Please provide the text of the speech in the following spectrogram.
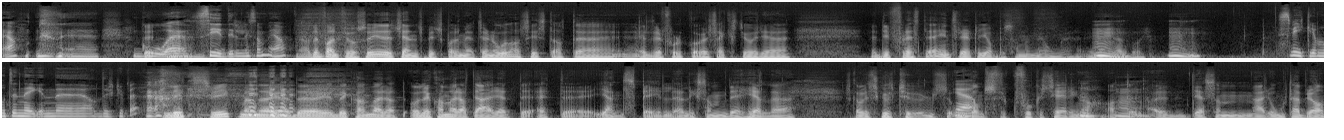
ja, gode sider, liksom. Ja. Ja, Det fant vi også i Tjenestepliktsbarometeret nå da, sist, at eh, eldre folk over 60 år eh, De fleste er interessert i å jobbe sammen med unge under Mm. 30 år. Mm. Sviker de mot din egen uh, aldersgruppe? Litt svik, men det, det, det kan være at, og det kan være at det er et, et uh, gjenspeil liksom det hele skal vi si, kulturens Ja. ungdomsfokusering. Da. At mm. det som er ungt, er bra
